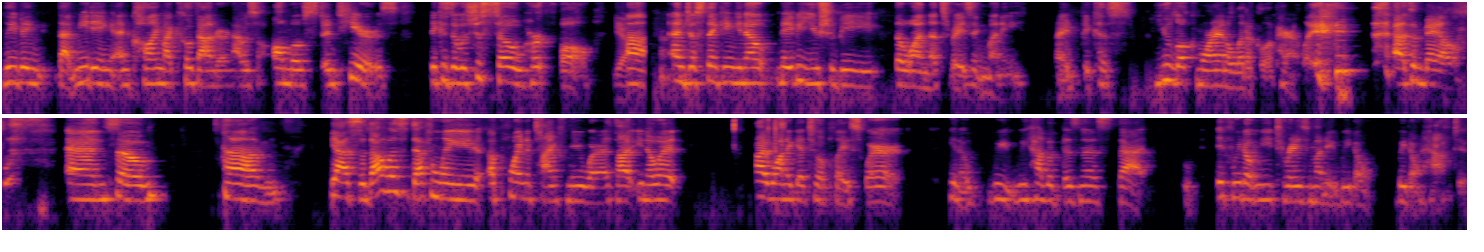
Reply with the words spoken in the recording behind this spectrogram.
leaving that meeting and calling my co-founder, and I was almost in tears because it was just so hurtful. Yeah. Um, and just thinking, you know, maybe you should be the one that's raising money, right? Because you look more analytical apparently as a male. And so um, yeah, so that was definitely a point of time for me where I thought, you know what, I want to get to a place where, you know, we we have a business that if we don't need to raise money, we don't we don't have to,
